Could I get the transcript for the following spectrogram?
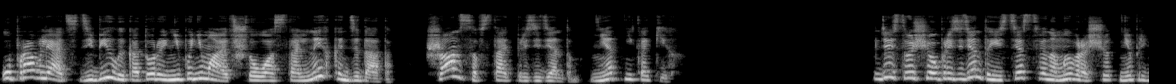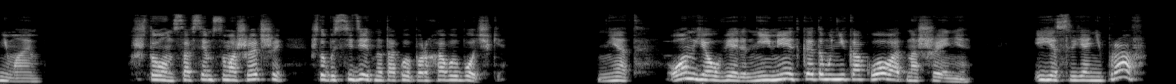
управлять дебилы, которые не понимают, что у остальных кандидатов шансов стать президентом нет никаких. Действующего президента, естественно, мы в расчет не принимаем. Что он, совсем сумасшедший, чтобы сидеть на такой пороховой бочке? Нет, он, я уверен, не имеет к этому никакого отношения. И если я не прав,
